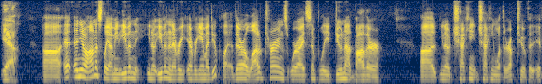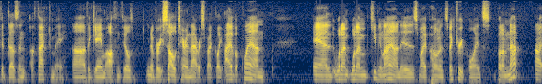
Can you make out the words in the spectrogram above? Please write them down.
yeah. Uh, and, and you know, honestly, I mean, even you know, even in every every game I do play, there are a lot of turns where I simply do not bother, uh, you know, checking checking what they're up to if it, if it doesn't affect me. Uh, the game often feels you know very solitary in that respect. Like I have a plan, and what I'm what I'm keeping an eye on is my opponent's victory points, but I'm not. Uh,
